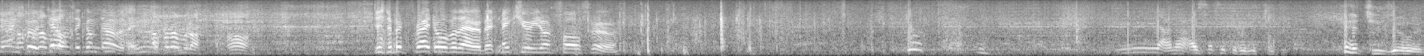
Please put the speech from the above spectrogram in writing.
Tell them to come down with it. Just a bit right over there a bit. Make sure you don't fall through. oh,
